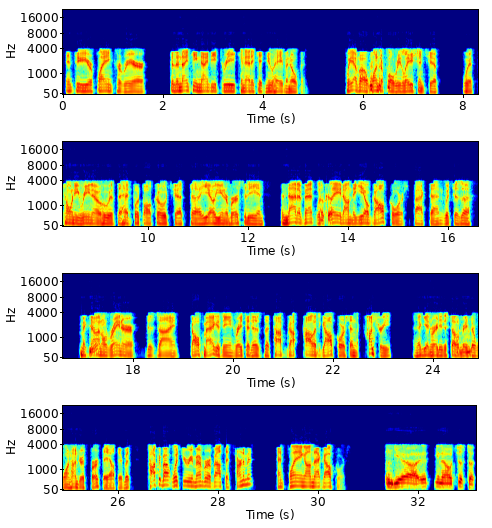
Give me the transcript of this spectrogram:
into your playing career to the 1993 Connecticut New Haven Open. We have a wonderful relationship with Tony Reno, who is the head football coach at uh, Yale University. And, and that event was okay. played on the Yale golf course back then, which is a Macdonald yep. Raynor design. Golf Magazine rates it as the top go- college golf course in the country. And they're getting ready to celebrate mm-hmm. their 100th birthday out there. But talk about what you remember about the tournament and playing on that golf course. Yeah, it, you know, just a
